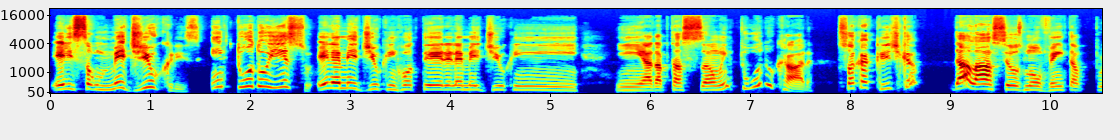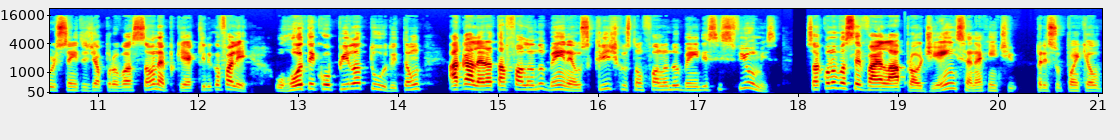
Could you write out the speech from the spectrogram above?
eles são medíocres em tudo isso. Ele é medíocre em roteiro, ele é medíocre em, em adaptação, em tudo, cara. Só que a crítica dá lá seus 90% de aprovação, né? Porque é aquilo que eu falei, o roteiro compila tudo. Então, a galera tá falando bem, né? Os críticos estão falando bem desses filmes. Só que quando você vai lá para audiência, né, que a gente pressupõe que é o,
